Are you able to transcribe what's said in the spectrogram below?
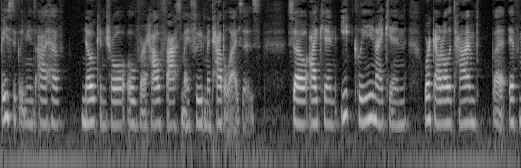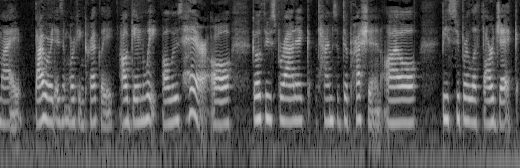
basically means I have no control over how fast my food metabolizes. So I can eat clean, I can work out all the time, but if my thyroid isn't working correctly, I'll gain weight, I'll lose hair, I'll go through sporadic times of depression, I'll be super lethargic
